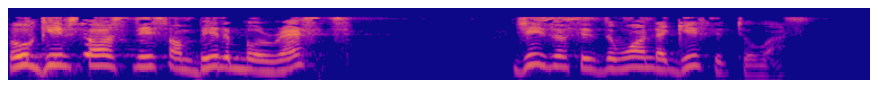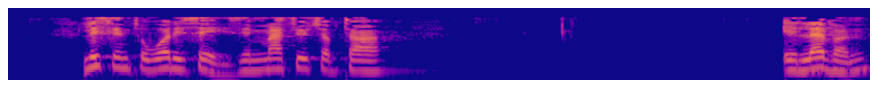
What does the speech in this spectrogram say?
Who gives us this unbeatable rest? Jesus is the one that gives it to us. Listen to what he says in Matthew chapter 11,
